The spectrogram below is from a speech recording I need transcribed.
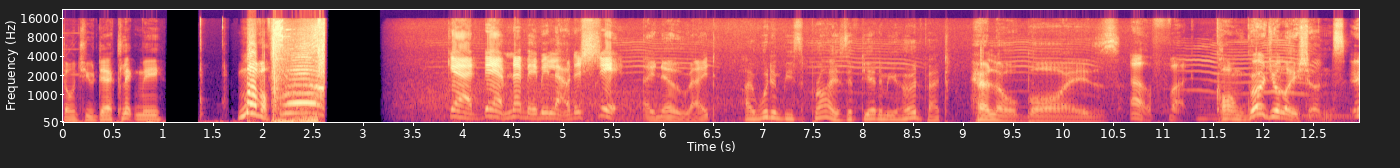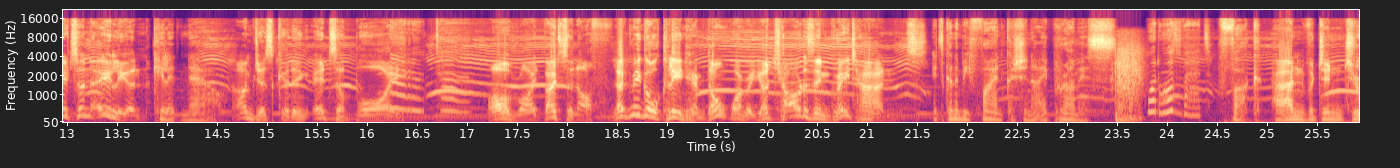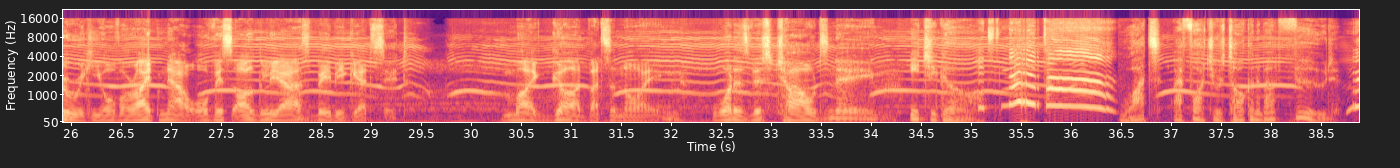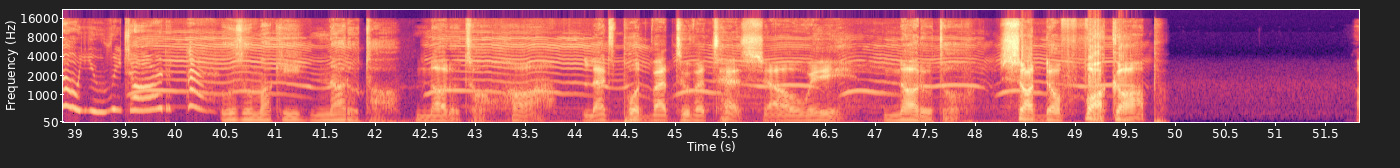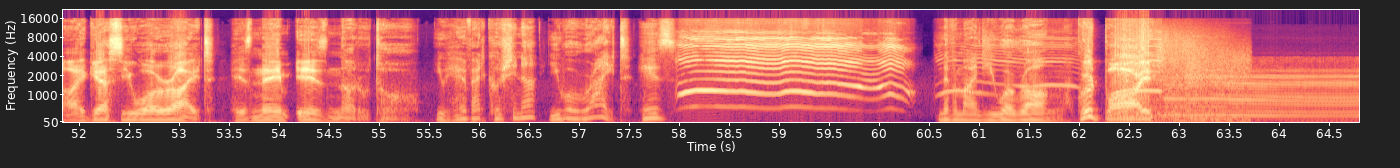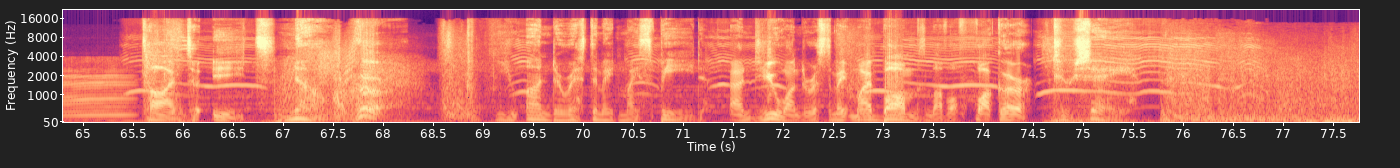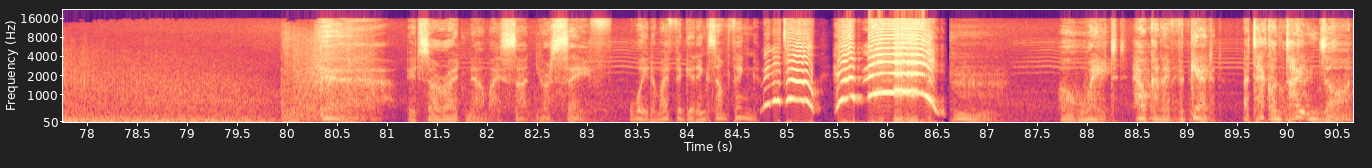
Don't you dare click me. Motherfucker! God damn, that baby loud as shit. I know, right? I wouldn't be surprised if the enemy heard that. Hello, boys. Oh fuck. Congratulations, it's an alien. Kill it now. I'm just kidding, it's a boy. Alright, that's enough. Let me go clean him. Don't worry, your child is in great hands. It's gonna be fine, Kushina, I promise. What was that? Fuck. Hand the Jinchuriki over right now, or this ugly ass baby gets it. My god, that's annoying. What is this child's name? Ichigo. It's Naruto! What? I thought you was talking about food. No, you retard! Uzumaki Naruto. Naruto, huh? Let's put that to the test, shall we? Naruto, shut the fuck up! I guess you were right. His name is Naruto. You hear that, Kushina? You were right. His. Never mind, you were wrong. Goodbye! Time to eat. No! You underestimate my speed. And you underestimate my bombs, motherfucker. Touche. Yeah. It's alright now, my son. You're safe. Wait, am I forgetting something? Minato! Help me! Hmm. Oh, wait. How can I forget? Attack on Titan's on.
